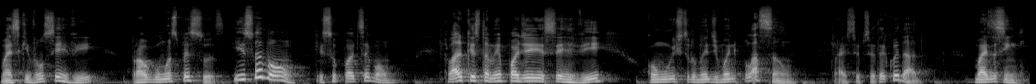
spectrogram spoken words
mas que vão servir para algumas pessoas. E isso é bom, isso pode ser bom. Claro que isso também pode servir como um instrumento de manipulação. Aí você precisa ter cuidado. Mas assim,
